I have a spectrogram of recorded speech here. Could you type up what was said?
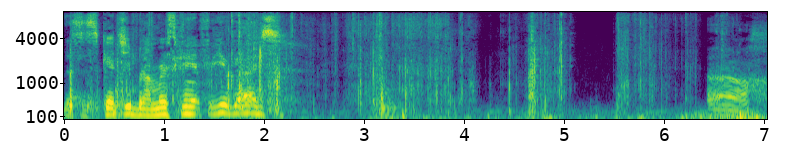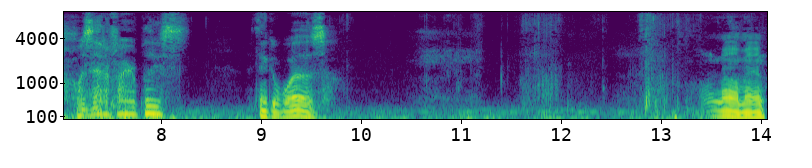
This is sketchy, but I'm risking it for you guys. Oh, was that a fireplace? I think it was. I don't know, man.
